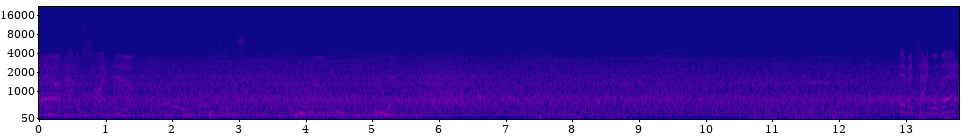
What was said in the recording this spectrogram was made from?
They are out of sight now. Bit of a tangle there.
